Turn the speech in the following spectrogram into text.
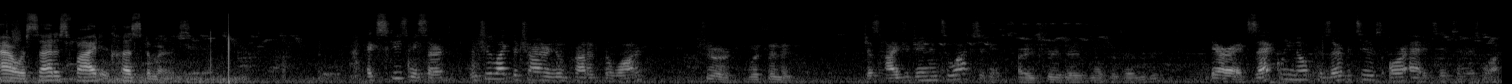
our satisfied customers. Excuse me, sir. Would you like to try our new product, the water? Sure. What's in it? Just hydrogen and two oxygens. Are you sure there's no preservatives? There are exactly no preservatives or additives in this water.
